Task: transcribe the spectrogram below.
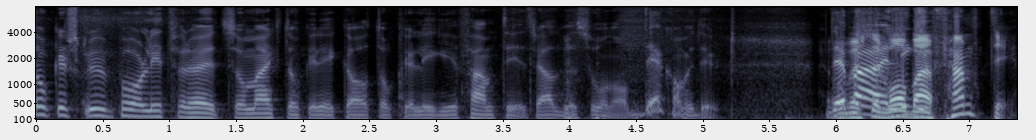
dere skrur på litt for høyt, så merker dere ikke at dere ligger i 50-30-sona. Det kan bli dyrt. Og hvis det var bare 50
